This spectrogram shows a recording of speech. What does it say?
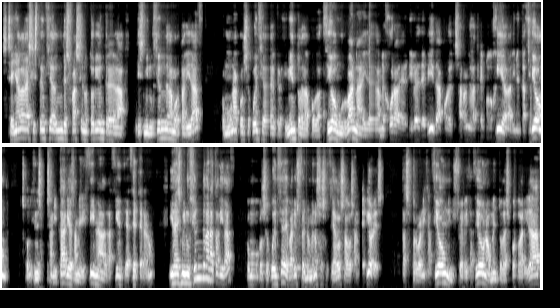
señala la existencia de un desfase notorio entre la disminución de la mortalidad como una consecuencia del crecimiento de la población urbana y de la mejora del nivel de vida por el desarrollo de la tecnología, la alimentación, las condiciones sanitarias, la medicina, la ciencia, etcétera, ¿no? Y la disminución de la natalidad como consecuencia de varios fenómenos asociados a los anteriores, tasa de urbanización, industrialización, aumento de la escolaridad,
